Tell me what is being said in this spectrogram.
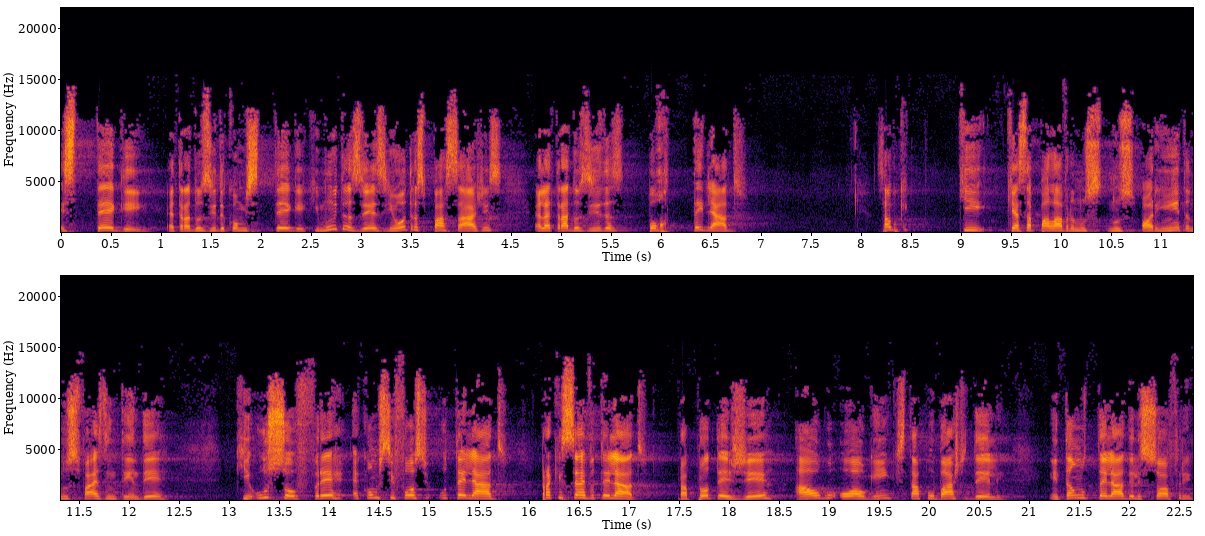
stegei, é traduzida como stegei, que muitas vezes em outras passagens ela é traduzida por telhado. Sabe o que que, que essa palavra nos, nos orienta, nos faz entender que o sofrer é como se fosse o telhado. Para que serve o telhado? Para proteger algo ou alguém que está por baixo dele. Então o telhado ele sofre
